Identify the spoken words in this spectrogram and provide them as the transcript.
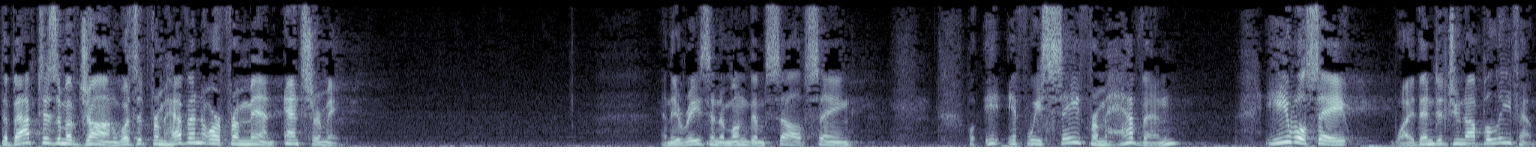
The baptism of John, was it from heaven or from men? Answer me. And they reasoned among themselves, saying, Well, if we say from heaven, he will say, Why then did you not believe him?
